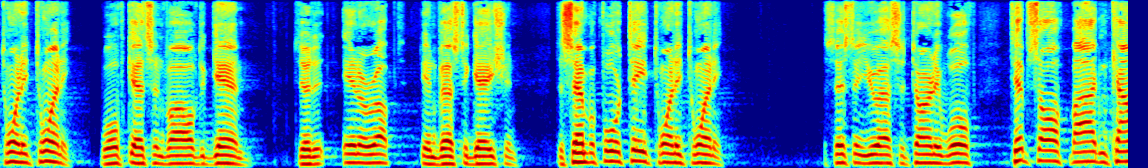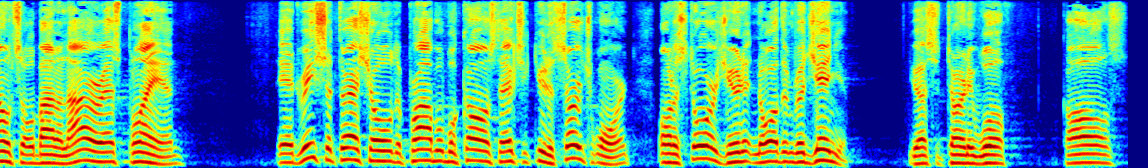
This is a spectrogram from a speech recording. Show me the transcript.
2020. Wolf gets involved again to interrupt the investigation. December 14th, 2020. Assistant U.S. Attorney Wolf tips off Biden counsel about an IRS plan they had reached a threshold of probable cause to execute a search warrant on a storage unit in Northern Virginia. U.S. Attorney Wolf calls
